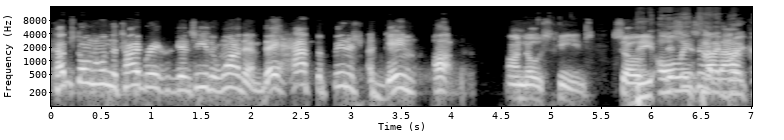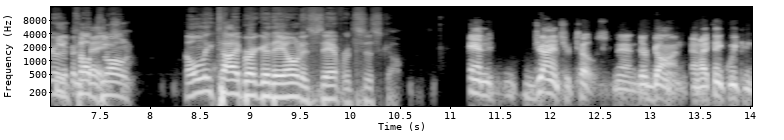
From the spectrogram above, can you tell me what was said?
Cubs don't own the tiebreaker against either one of them. They have to finish a game up on those teams. So the only tiebreaker the Cubs pace. own, only tiebreaker they own is San Francisco. And Giants are toast, man. They're gone. And I think we can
